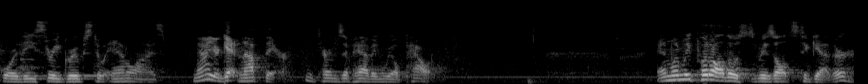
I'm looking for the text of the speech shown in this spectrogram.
for these three groups to analyze. Now you're getting up there in terms of having real power. And when we put all those results together,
